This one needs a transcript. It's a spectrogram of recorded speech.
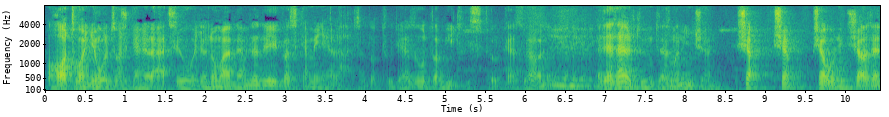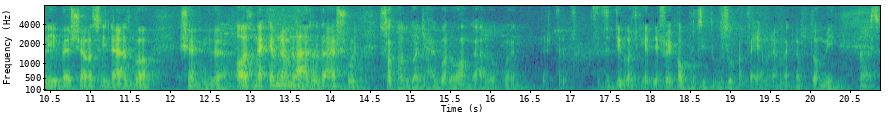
a 68-as generáció, vagy a nomád nemzedék, az keményen lázadott. Ugye ez volt a Beatles-től kezdve. Igen, igen, igen. de ez eltűnt, ez ma nincsen. Se, se, sehol nincs, se a zenében, se a színházban, semmivel. Az nekem nem lázadás, hogy szakadt gatyákba rohangálok meg. Ez egy divatkérdés, vagy kapucit húzok a fejemre, meg nem tudom mi. Persze.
